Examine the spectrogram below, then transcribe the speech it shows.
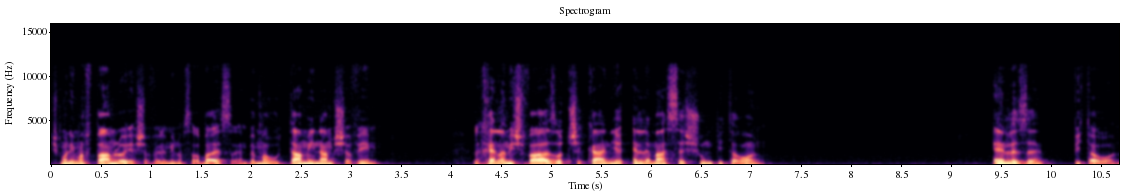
80 אף פעם לא יהיה שווה למינוס 14, הם במהותם אינם שווים. לכן למשוואה הזאת שכאן אין למעשה שום פתרון. אין לזה פתרון.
